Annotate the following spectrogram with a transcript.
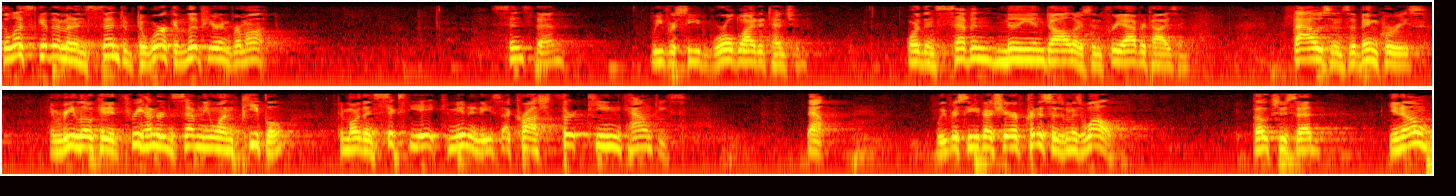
so let's give them an incentive to work and live here in Vermont. Since then, we've received worldwide attention. More than $7 million in free advertising, thousands of inquiries, and relocated 371 people to more than 68 communities across 13 counties. Now, we've received our share of criticism as well. Folks who said, you know,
